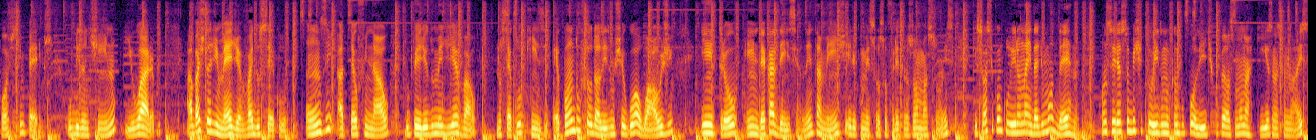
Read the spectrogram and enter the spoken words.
fortes impérios, o bizantino e o árabe. A Baixa Idade Média vai do século XI até o final do período medieval, no século XV. É quando o feudalismo chegou ao auge e entrou em decadência. Lentamente, ele começou a sofrer transformações que só se concluíram na Idade Moderna, quando seria substituído no campo político pelas monarquias nacionais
